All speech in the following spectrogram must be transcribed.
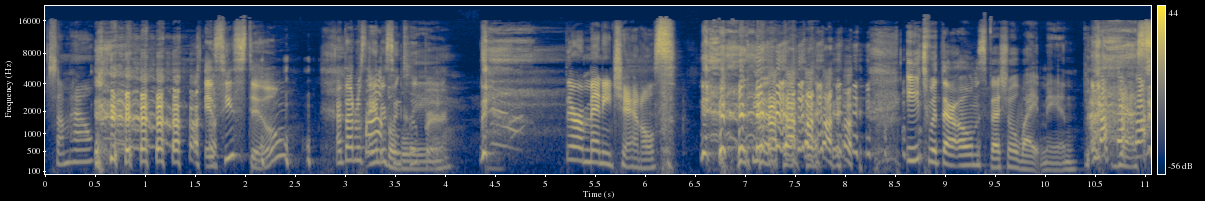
somehow. Is he still? I thought it was Anderson Cooper. there are many channels. Each with their own special white man. Yes.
